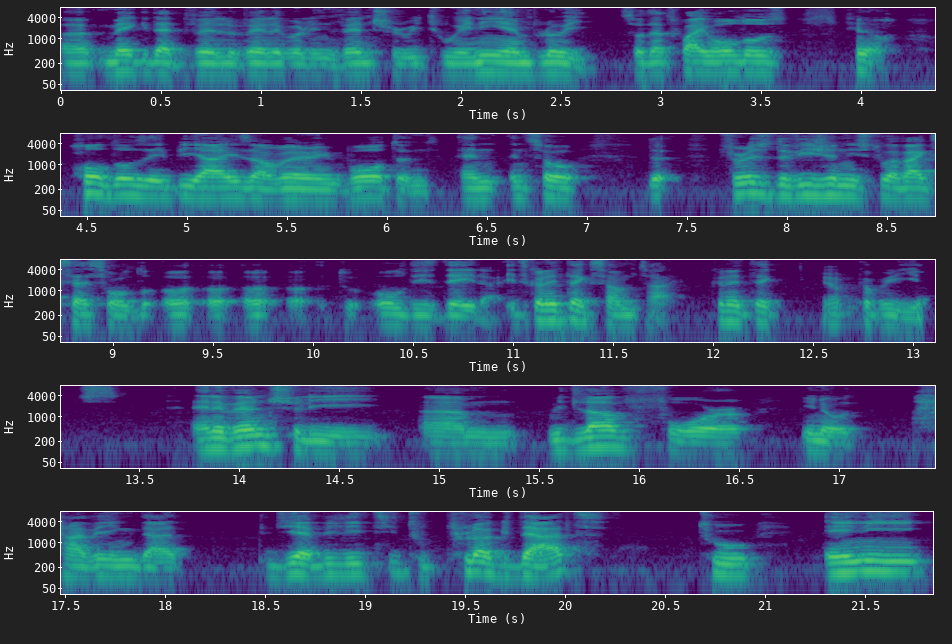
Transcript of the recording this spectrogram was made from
uh, make that available inventory to any employee. So that's why all those, you know, all those APIs are very important. And and so the first the vision is to have access all, uh, uh, uh, to all this data. It's going to take some time. It's going to take yep. a couple of years, and eventually, um, we'd love for you know having that the ability to plug that to any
